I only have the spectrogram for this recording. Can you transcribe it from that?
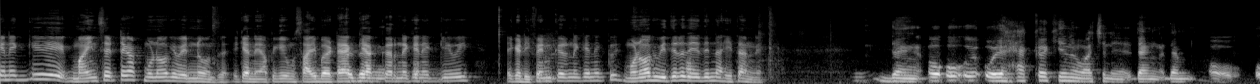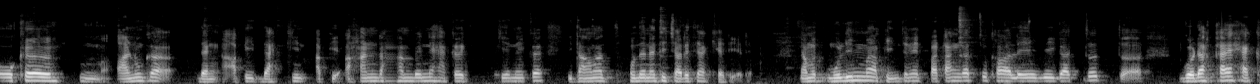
කෙනෙක්ගේ මයින්සෙට් එකක් මොනවගේ වෙන්න ෝද එකන අපි සයිබ ටෑක්යක් කරන කෙනෙක් ගවී එක ඩිෆෙන්න් කරන කෙනෙක් මොනවගේ විතර දේ දෙන්න හිතන්නේ? දැන් ඔය හැක්ක කියන වචනය දැන් දැම් ඕක අනුක දැන් අපි දැක්කින් අපි අහන්ඩ හම්බෙන්න හැක කියන එක ඉතාමත් හොඳ නැති චරිතයක් හැටියට. නමුත් මුලින්ම පින්ටනෙට් පටන්ගත්තු කාලයේදී ගත්තොත් ගොඩක් අය හැක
